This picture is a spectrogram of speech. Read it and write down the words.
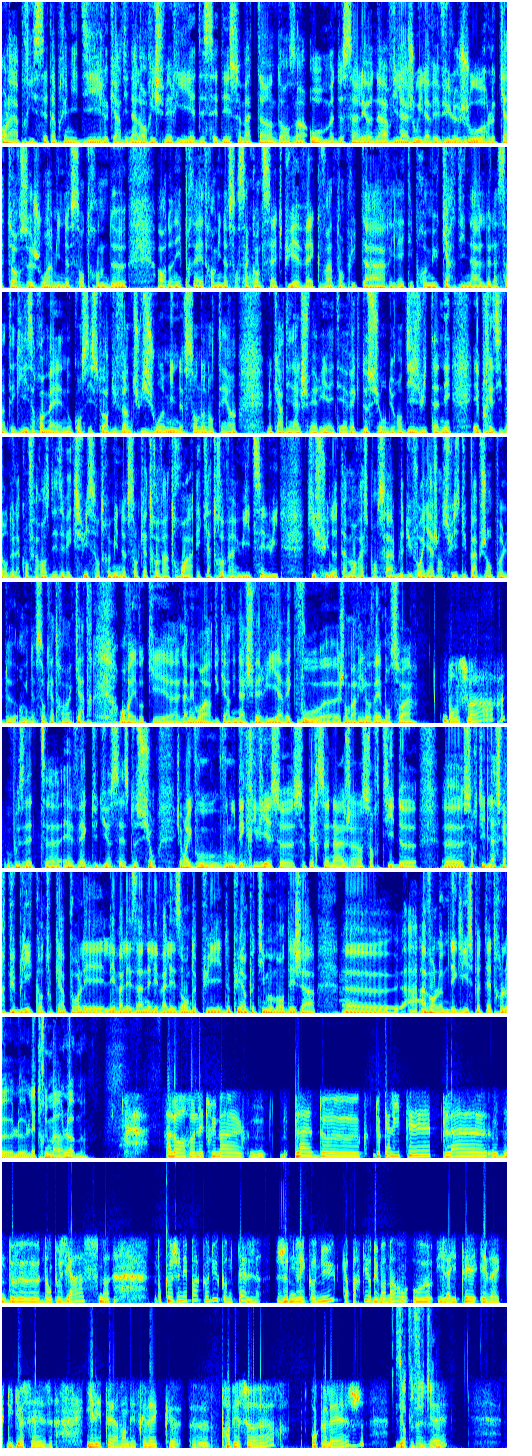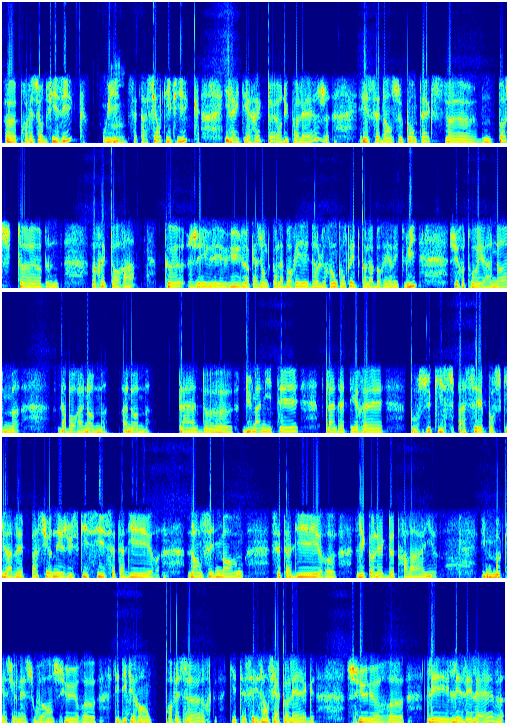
On l'a appris cet après-midi, le cardinal Henri Chevery est décédé ce matin dans un home de Saint-Léonard, village où il avait vu le jour le 14 juin 1932. Ordonné prêtre en 1957, puis évêque 20 ans plus tard, il a été promu cardinal de la Sainte Église romaine au consistoire du 28 juin 1991. Le cardinal Chevery a été évêque de Sion durant 18 années et président de la conférence des évêques suisses entre 1983 et 88. C'est lui qui fut notamment responsable du voyage en Suisse du pape Jean-Paul II en 1984. On va évoquer euh, la mémoire du cardinal Chevery avec vous, euh, Jean-Marie Lovet. Bonsoir. Bonsoir. Vous êtes euh, évêque du diocèse de Sion. J'aimerais que vous, vous nous décriviez ce, personnage hein, sorti de sorti de la sphère publique, en tout cas pour les, les Valaisannes et les Valaisans depuis depuis un petit moment déjà. avant l'homme d'Église, peut-être l'être humain, l'homme? Alors, l'être humain, plein de, de qualités, plein d'enthousiasme, que je n'ai pas connu comme tel. Je ne l'ai connu qu'à partir du moment où il a été évêque du diocèse. Il était, avant d'être évêque, euh, professeur au collège. Scientifique. Hein. Euh, professeur de physique, oui, mmh. c'est un scientifique. Il a été recteur du collège et c'est dans ce contexte euh, post-rectorat que j'ai eu l'occasion de collaborer, de le rencontrer, de collaborer avec lui. J'ai retrouvé un homme, d'abord un homme, un homme plein d'humanité, plein d'intérêt pour ce qui se passait, pour ce qu'il avait passionné jusqu'ici, c'est-à-dire l'enseignement, c'est-à-dire les collègues de travail il me questionnait souvent sur euh, les différents professeurs qui étaient ses anciens collègues, sur euh, les, élèves,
